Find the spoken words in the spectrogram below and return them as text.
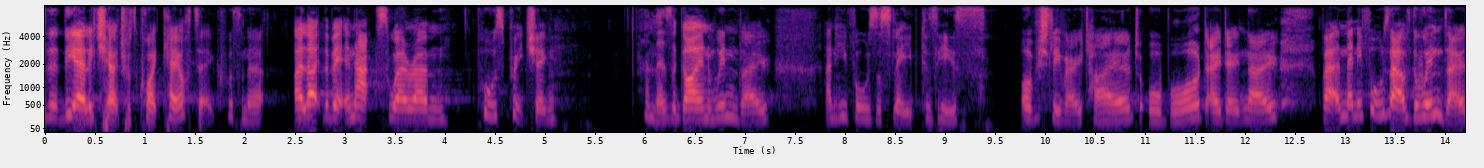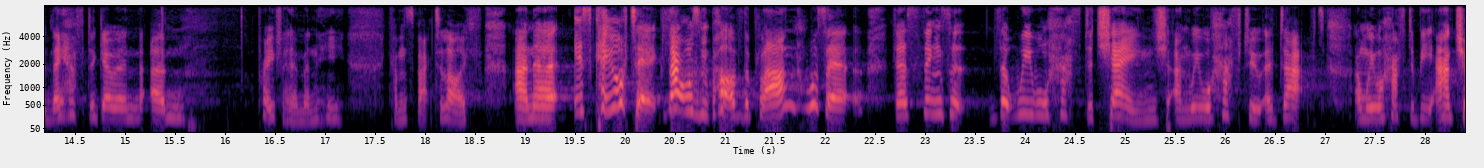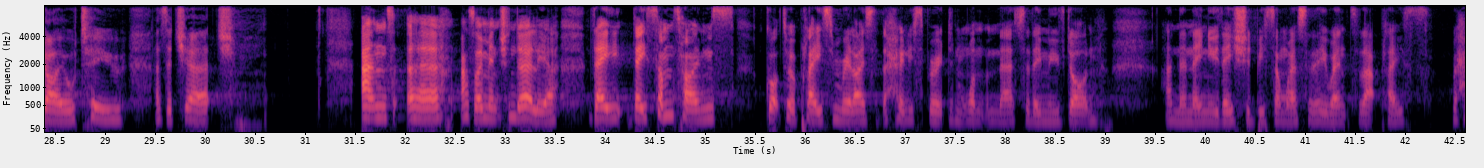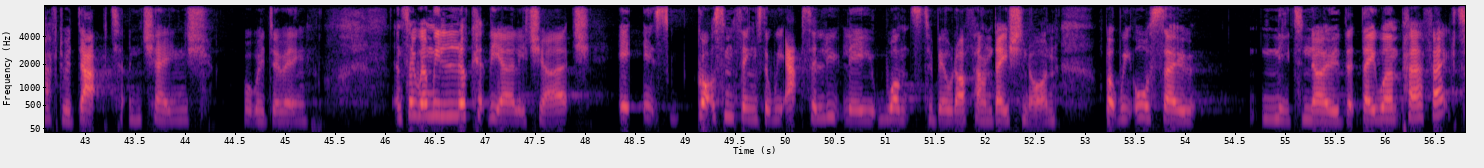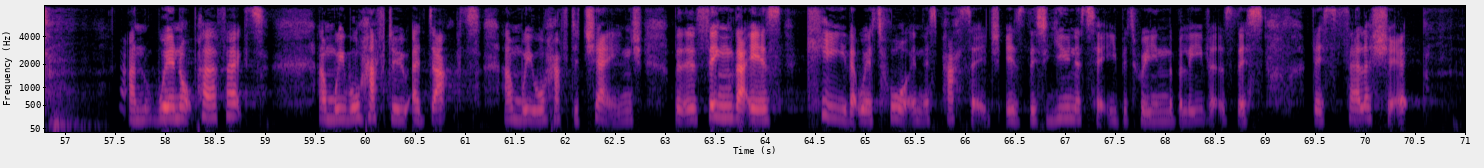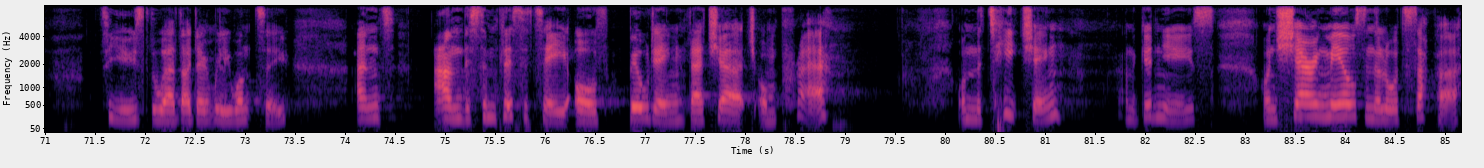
The, the early church was quite chaotic, wasn't it? I like the bit in Acts where um, Paul's preaching and there's a guy in a window and he falls asleep because he's obviously very tired or bored, I don't know. But, and then he falls out of the window and they have to go and um, pray for him and he comes back to life. And uh, it's chaotic. That wasn't part of the plan, was it? There's things that, that we will have to change and we will have to adapt and we will have to be agile too as a church. And uh, as I mentioned earlier, they, they sometimes got to a place and realized that the Holy Spirit didn't want them there, so they moved on and then they knew they should be somewhere, so they went to that place. We have to adapt and change what we're doing. And so when we look at the early church, it, has got some things that we absolutely want to build our foundation on, but we also need to know that they weren't perfect, and we're not perfect, and we will have to adapt and we will have to change. But the thing that is key that we're taught in this passage is this unity between the believers, this this fellowship, to use the word I don't really want to, and, and the simplicity of building their church on prayer, on the teaching and the good news, on sharing meals in the Lord's Supper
